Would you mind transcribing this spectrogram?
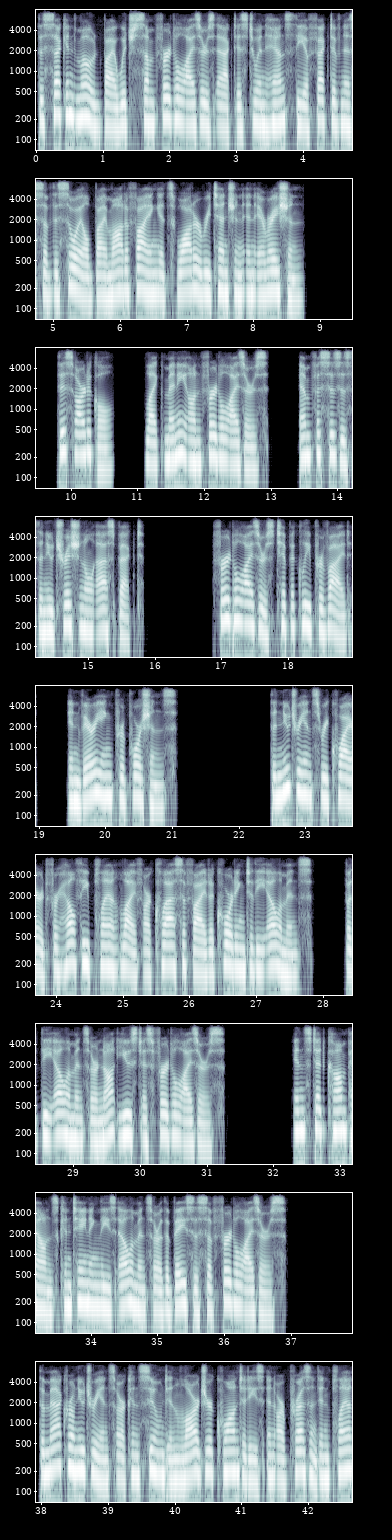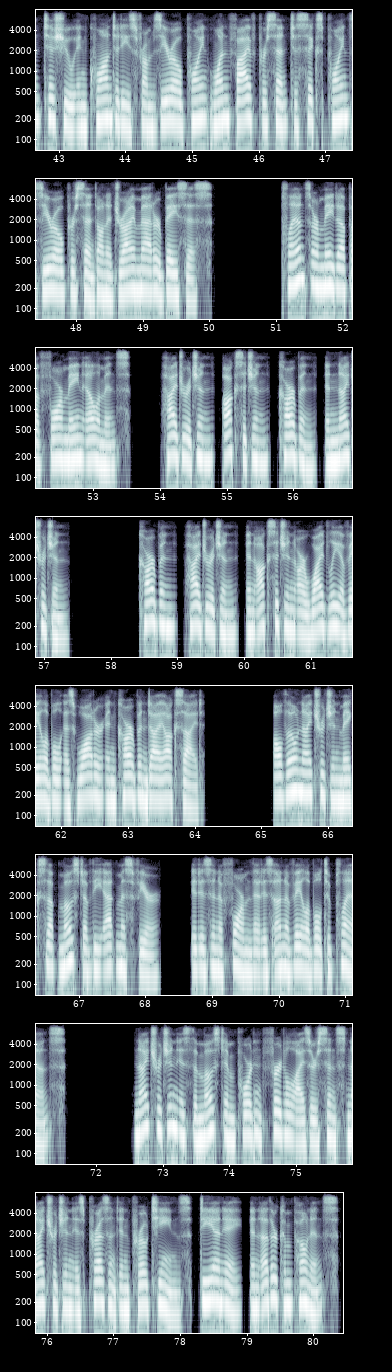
The second mode by which some fertilizers act is to enhance the effectiveness of the soil by modifying its water retention and aeration. This article, like many on fertilizers, emphasizes the nutritional aspect. Fertilizers typically provide, in varying proportions, the nutrients required for healthy plant life are classified according to the elements, but the elements are not used as fertilizers. Instead compounds containing these elements are the basis of fertilizers. The macronutrients are consumed in larger quantities and are present in plant tissue in quantities from 0.15% to 6.0% on a dry matter basis. Plants are made up of four main elements, hydrogen, oxygen, carbon, and nitrogen. Carbon, hydrogen, and oxygen are widely available as water and carbon dioxide. Although nitrogen makes up most of the atmosphere, it is in a form that is unavailable to plants. Nitrogen is the most important fertilizer since nitrogen is present in proteins, DNA, and other components.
